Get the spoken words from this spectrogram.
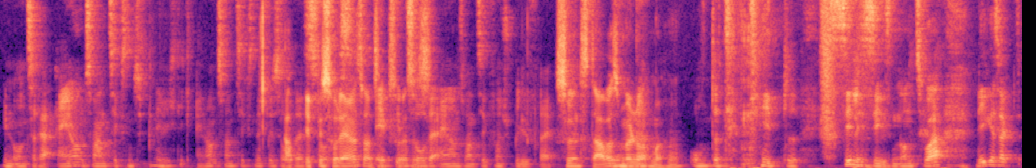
In unserer 21. bin ich richtig, 21. Episode. Ah, Episode 21, so ist es. Episode 21 von Spielfrei. so ein Star Wars mal Unter- nachmachen. Unter dem Titel Silly Season. Und zwar, wie gesagt,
